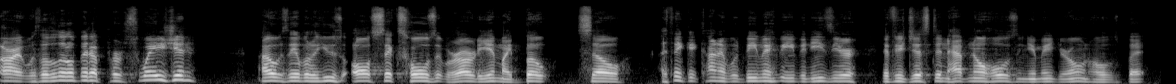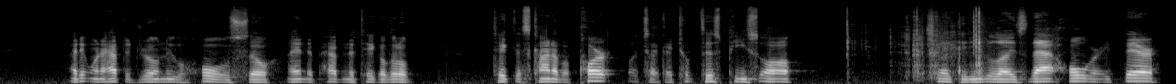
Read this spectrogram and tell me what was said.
All right, with a little bit of persuasion, I was able to use all six holes that were already in my boat. So I think it kind of would be maybe even easier if you just didn't have no holes and you made your own holes. But I didn't want to have to drill new holes, so I ended up having to take a little, take this kind of apart. Looks like I took this piece off so I could utilize that hole right there.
